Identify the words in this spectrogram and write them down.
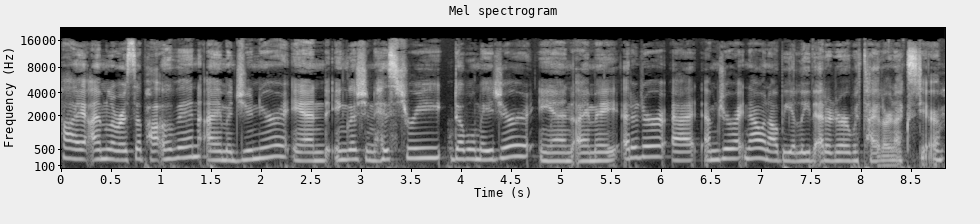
Hi, I'm Larissa Pothoven. I'm a junior and English and History double major, and I'm a editor at MJUR right now, and I'll be a lead editor with Tyler next year.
